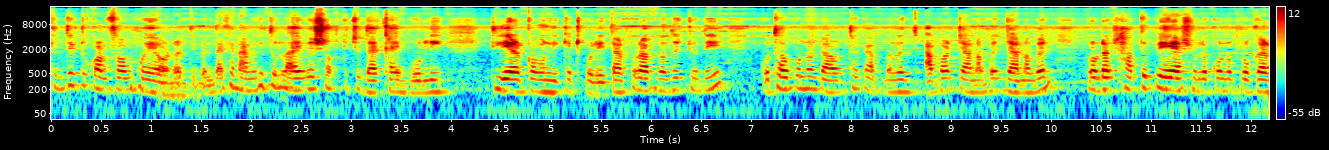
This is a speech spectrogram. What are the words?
কিন্তু একটু কনফার্ম হয়ে অর্ডার দিবেন। দেখেন, আমি কিন্তু লাইভে সব কিছু দেখাই, বলি ক্লিয়ার কমিউনিকেট করি। তারপর আপনাদের যদি কোথাও কোনো ডাউট থাকে, আপনারা আবার জানাবেন জানাবেন। প্রোডাক্ট হাতে পেয়ে আসলে কোনো প্রকার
